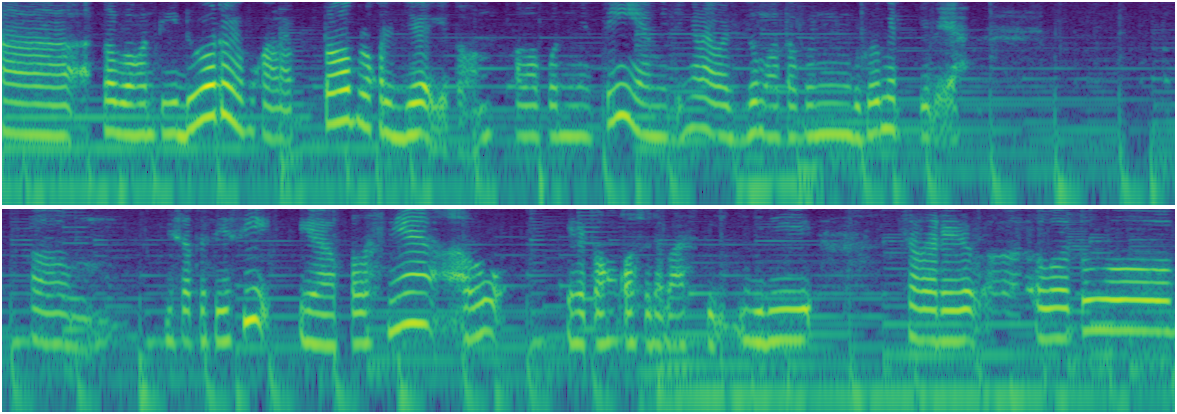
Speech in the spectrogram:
uh, lo bangun tidur ya buka laptop lo kerja gitu. Kalaupun meeting ya meetingnya lewat zoom ataupun google meet gitu ya. Um, di satu sisi ya plusnya lo ya ongkos sudah pasti. Jadi salary lo tuh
